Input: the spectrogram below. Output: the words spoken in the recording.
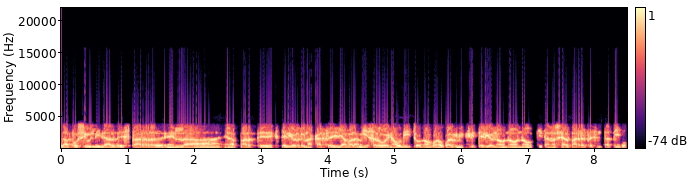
la posibilidad de estar en la, en la parte exterior de una cárcel ya para mí es algo inaudito, ¿no? Con lo cual mi criterio no, no, no, quizá no sea el más representativo.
